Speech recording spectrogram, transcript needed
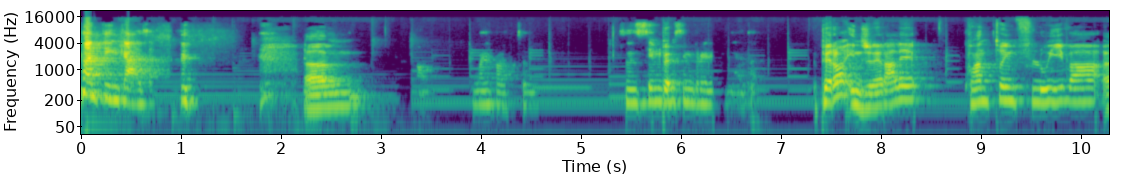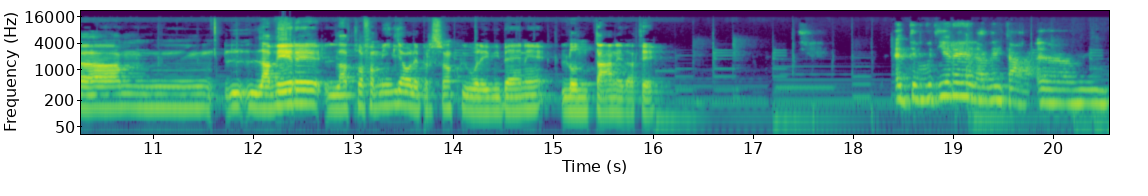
fatti in casa. Um, no, mai fatto. Sono sempre, per, sempre impegnata. Però in generale, quanto influiva um, l'avere la tua famiglia o le persone a cui volevi bene lontane da te? E devo dire la verità, um,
